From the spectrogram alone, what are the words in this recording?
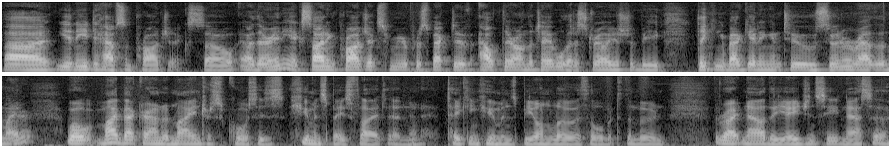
uh, you need to have some projects. So, are there any exciting projects from your perspective out there on the table that Australia should be thinking about getting into sooner rather than later? Well, my background and my interest, of course, is human spaceflight and yeah. taking humans beyond low Earth orbit to the moon. Right now, the agency, NASA,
